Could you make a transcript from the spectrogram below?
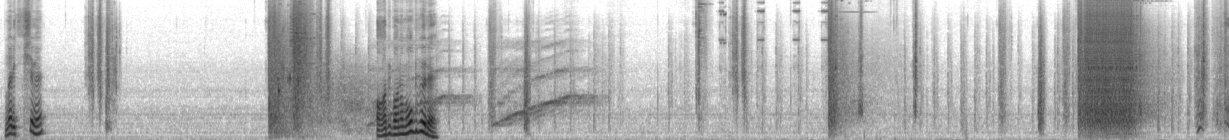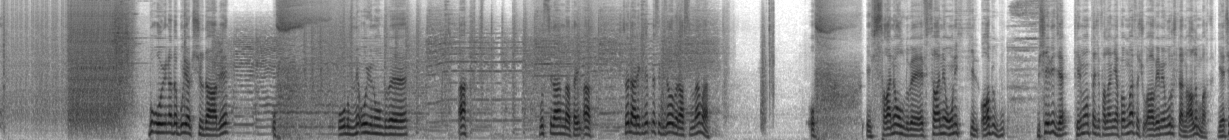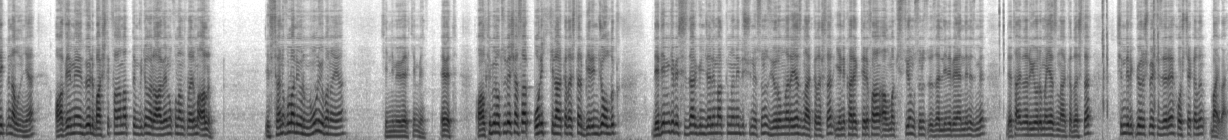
Bunlar iki kişi mi? Abi bana ne oldu böyle? Bu oyuna da bu yakışırdı abi. Of. Oğlum ne oyun oldu be. Ah. Bu silahını da atayım. Al. Şöyle hareket etmesi güzel olur aslında ama. Of. Efsane oldu be. Efsane 12 kill. Abi bu bir şey diyeceğim. Kill montajı falan yapan varsa şu AVM vuruşlarını alın bak. Gerçekten alın ya. AVM böyle başlık falan attığım videoları AVM kullandıklarımı alın. Efsane kullanıyorum. Ne oluyor bana ya? Kendimi överken ben. Evet. 6035 hasar 12 kill arkadaşlar. Birinci olduk. Dediğim gibi sizler güncelleme hakkında ne düşünüyorsunuz? Yorumlara yazın arkadaşlar. Yeni karakteri falan almak istiyor musunuz? Özelliğini beğendiniz mi? Detayları yoruma yazın arkadaşlar. Şimdilik görüşmek üzere. Hoşçakalın. Bay bay.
